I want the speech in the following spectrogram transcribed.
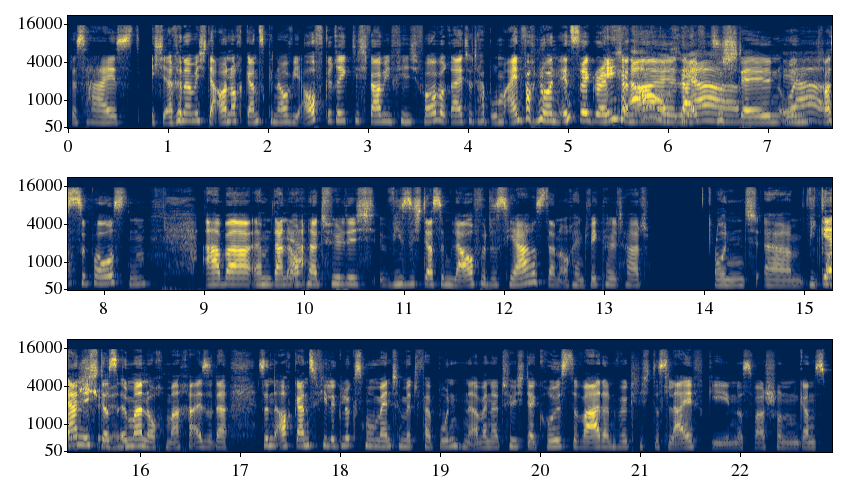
Das heißt, ich erinnere mich da auch noch ganz genau, wie aufgeregt ich war, wie viel ich vorbereitet habe, um einfach nur einen Instagram-Kanal live ja. zu stellen und ja. was zu posten. Aber ähm, dann ja. auch natürlich, wie sich das im Laufe des Jahres dann auch entwickelt hat. Und ähm, wie gern ich das immer noch mache. Also da sind auch ganz viele Glücksmomente mit verbunden. Aber natürlich der größte war dann wirklich das Live-Gehen. Das war schon ein ganz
